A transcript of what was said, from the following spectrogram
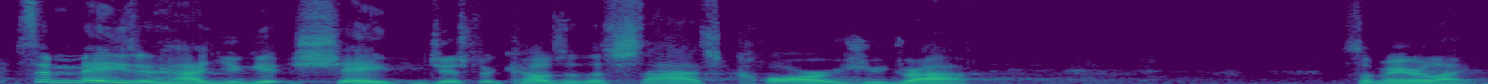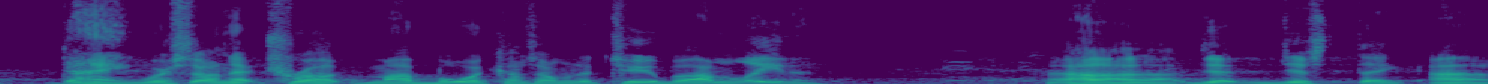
It's amazing how you get shaped just because of the size cars you drive. Some of you are like, dang, we're selling that truck. My boy comes home with a tuba. I'm leaving. I don't know. Just, think. I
